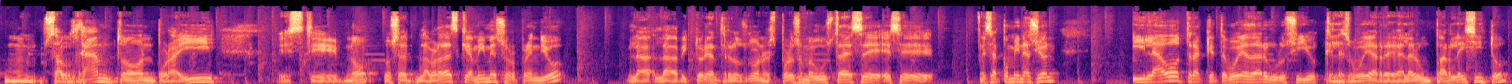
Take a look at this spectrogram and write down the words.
como Southampton por ahí. Este, no, o sea, la verdad es que a mí me sorprendió la, la victoria entre los Gunners. Por eso me gusta ese, ese, esa combinación. Y la otra que te voy a dar, Gurusillo, que les voy a regalar un parleycito.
